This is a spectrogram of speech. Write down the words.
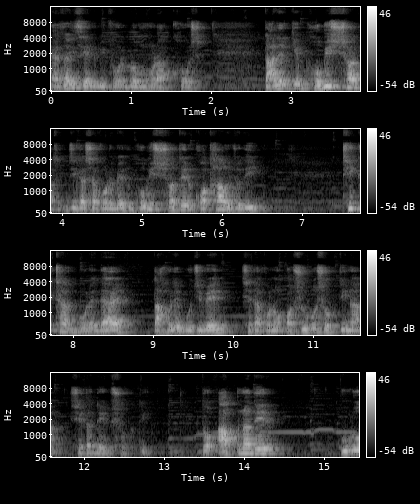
অ্যাজ আই সেড বিফোর ব্রহ্ম রাক্ষস তাদেরকে ভবিষ্যৎ জিজ্ঞাসা করবেন। ভবিষ্যতের কথাও যদি ঠিকঠাক বলে দেয়, তাহলে বুঝবেন সেটা কোনো অশুভ শক্তি না, সেটা দেব শক্তি। তো আপনাদের পুরো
